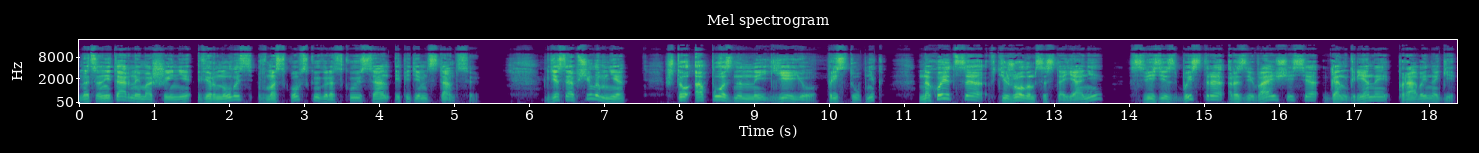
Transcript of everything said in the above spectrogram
на санитарной машине вернулась в Московскую городскую санэпидемстанцию, где сообщила мне, что опознанный ею преступник находится в тяжелом состоянии в связи с быстро развивающейся гангреной правой ноги.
